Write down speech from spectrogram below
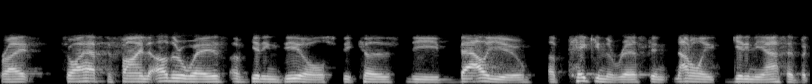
right? So I have to find other ways of getting deals because the value of taking the risk and not only getting the asset, but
